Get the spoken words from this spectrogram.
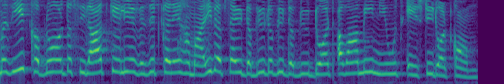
मजीद खबरों और तफसीत के लिए विज़िट करें हमारी website W W W dot Awami news H D dot com.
